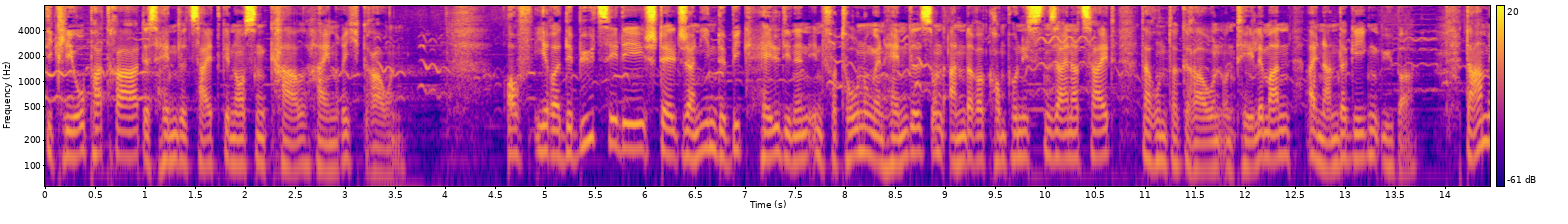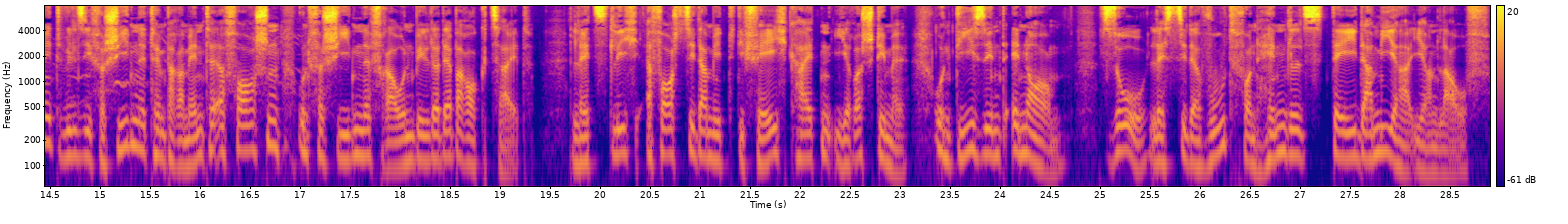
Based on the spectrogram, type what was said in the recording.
Die Kleopatra des Händel-Zeitgenossen Karl Heinrich Graun. Auf ihrer Debüt-CD stellt Janine de Bic Heldinnen in Vertonungen Händels und anderer Komponisten seiner Zeit, darunter Graun und Telemann, einander gegenüber. Damit will sie verschiedene Temperamente erforschen und verschiedene Frauenbilder der Barockzeit. Letztlich erforscht sie damit die Fähigkeiten ihrer Stimme. Und die sind enorm. So lässt sie der Wut von Händels Deida Mia ihren Lauf.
